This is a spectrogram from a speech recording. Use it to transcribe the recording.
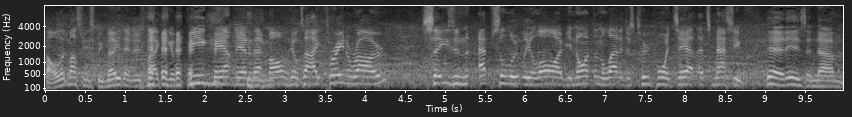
Oh, it must be just be me then. Who's making a big mountain out of that molehill to eight, three in a row. Season absolutely alive. You're ninth on the ladder, just two points out. That's massive. Yeah, it is. And um,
